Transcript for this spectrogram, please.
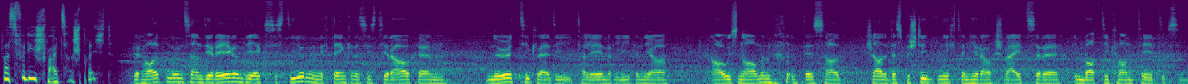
was für die Schweizer spricht. Wir halten uns an die Regeln, die existieren und ich denke, das ist hier auch ähm, nötig, weil die Italiener lieben ja Ausnahmen und deshalb schadet es bestimmt nicht, wenn hier auch Schweizer äh, im Vatikan tätig sind.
